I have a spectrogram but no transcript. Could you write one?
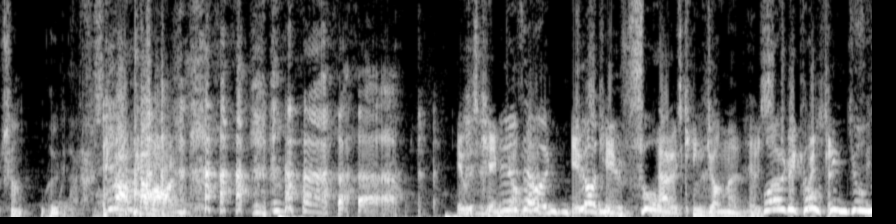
Trump, who did, Oh, oh come on! it was Kim Is Jong that what Un. It John was Kim. you fool? No, it was Kim Jong Un. It was why would he call Kim Jong Un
